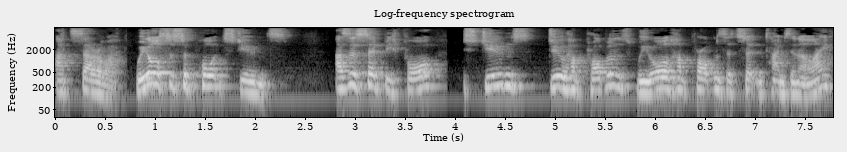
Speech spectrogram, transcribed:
at Sarawak. We also support students. As I said before, students do have problems. We all have problems at certain times in our life.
